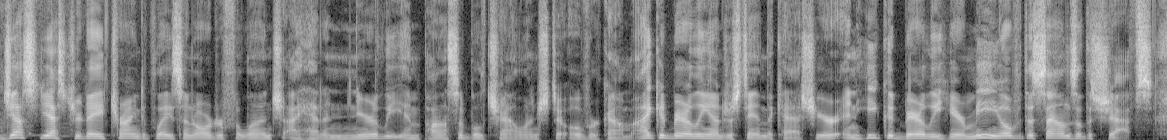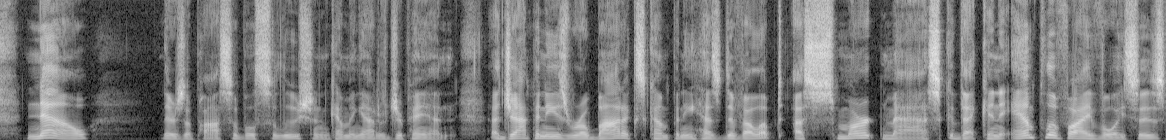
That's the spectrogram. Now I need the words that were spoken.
Just yesterday, trying to place an order for lunch, I had a nearly impossible challenge to overcome. I could barely understand the cashier, and he could barely hear me over the sounds of the chefs. Now, there's a possible solution coming out of Japan. A Japanese robotics company has developed a smart mask that can amplify voices,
